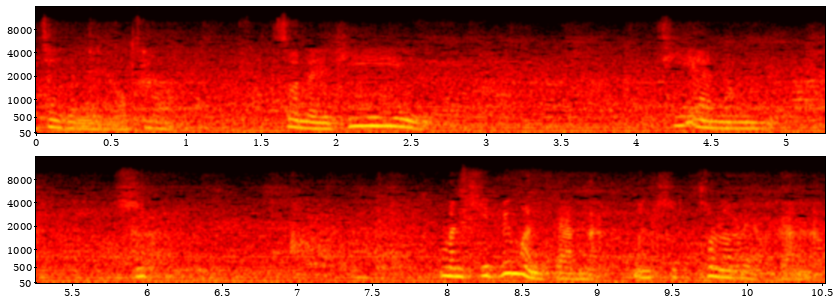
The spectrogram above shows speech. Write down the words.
าใจกันแล้วค่ะ ส่วนไหนที่ที่แอนคิด มันคิดไม่เหมือนกันอะมันคิดคนละแบบกันอะ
